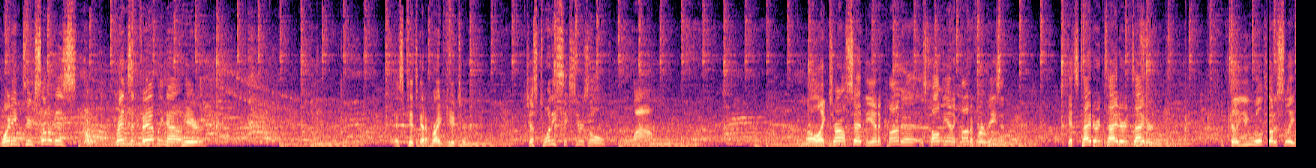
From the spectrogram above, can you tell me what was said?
pointing to some of his friends and family now here. This kid's got a bright future. Just 26 years old. Wow. Well, like Charles said, the anaconda is called the anaconda for a reason. It gets tighter and tighter and tighter until you will go to sleep.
